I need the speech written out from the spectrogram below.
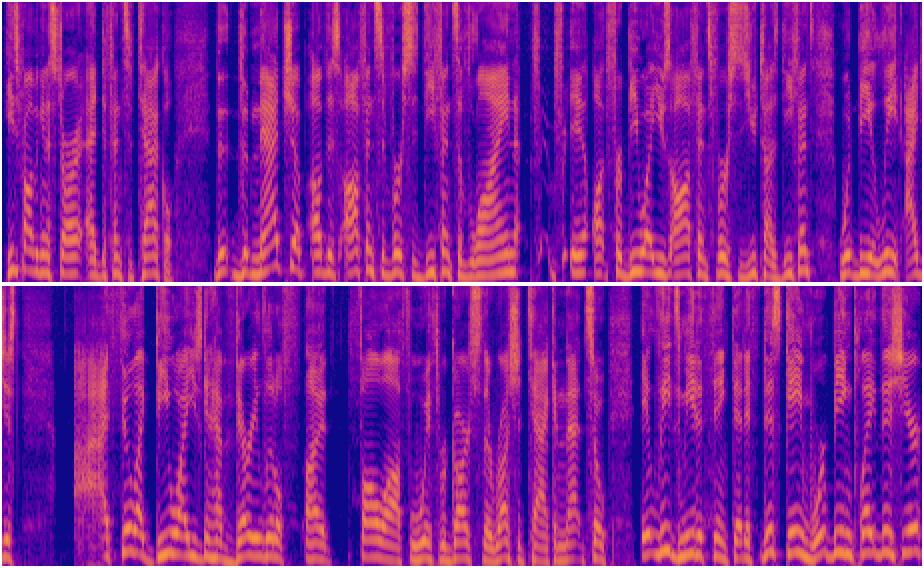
he's probably going to start at defensive tackle. The the matchup of this offensive versus defensive line for, uh, for BYU's offense versus Utah's defense would be elite. I just I feel like BYU is going to have very little uh, fall off with regards to the rush attack, and that so it leads me to think that if this game were being played this year,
